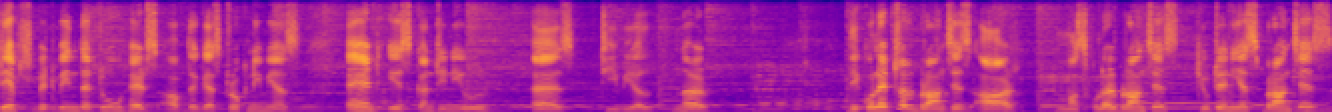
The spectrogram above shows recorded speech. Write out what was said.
dips between the two heads of the gastrocnemius and is continued as tibial nerve. The collateral branches are muscular branches, cutaneous branches,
